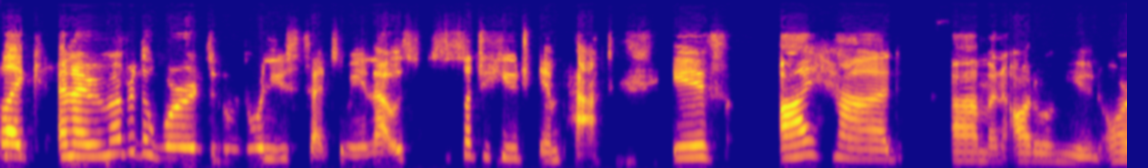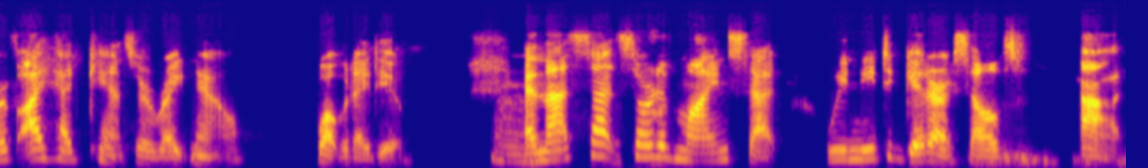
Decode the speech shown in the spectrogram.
like and i remember the words when you said to me and that was such a huge impact if i had um, an autoimmune or if i had cancer right now what would i do mm. and that's that sort of mindset we need to get ourselves at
